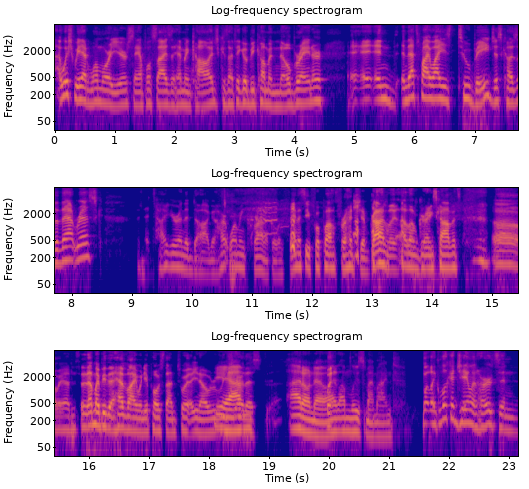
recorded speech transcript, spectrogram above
I wish we had one more year sample size of him in college because I think it would become a no-brainer. And, and and that's probably why he's 2B just because of that risk. The Tiger and the Dog, a heartwarming chronicle of fantasy football friendship. God, I love Greg's comments. Oh man, so that might be the headline when you post on Twitter. You know, yeah, share this. I don't know. But, I, am losing my mind. But like, look at Jalen Hurts and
